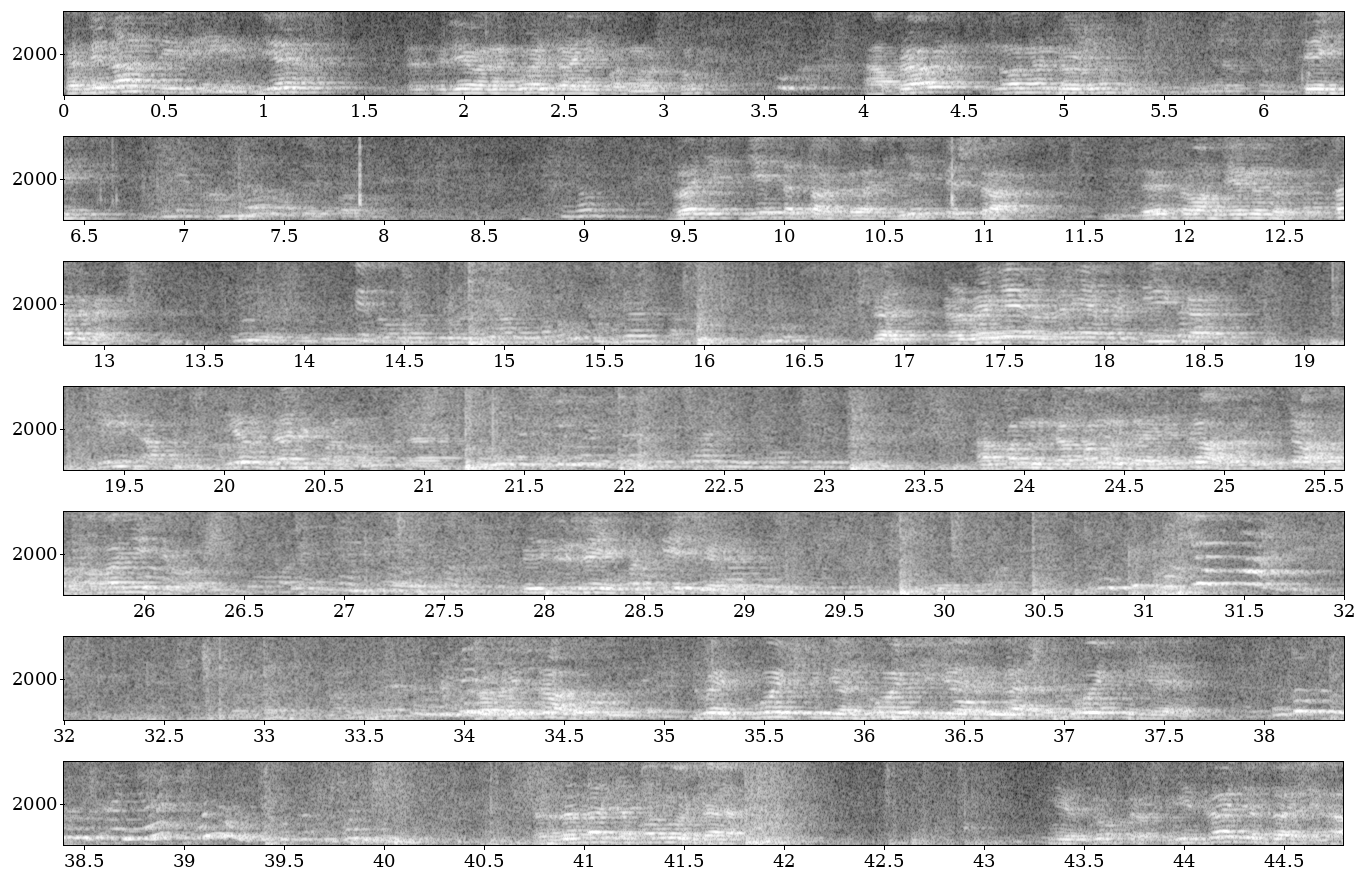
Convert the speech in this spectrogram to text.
Комбинация и где левой ногой сзади подножку. А правый номер должен средний. Давайте 10 так давайте, не спеша. Дается вам 2 минуты. Пожимайте. Разгоняй, разгоняй противника и делай сзади подножку. Да. Обмануть, обмануть, да, не сразу, не сразу, обманите его. Передвижение подсечками. Добро, не сразу. Давай, двоечку делаем, двоечку делаем, ребята, двоечку делаем. Ты должен разгонять, понял? Типа как бандит. Разогнать, обмануть, да. Нет, доктор, не сзади, а сзади, а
